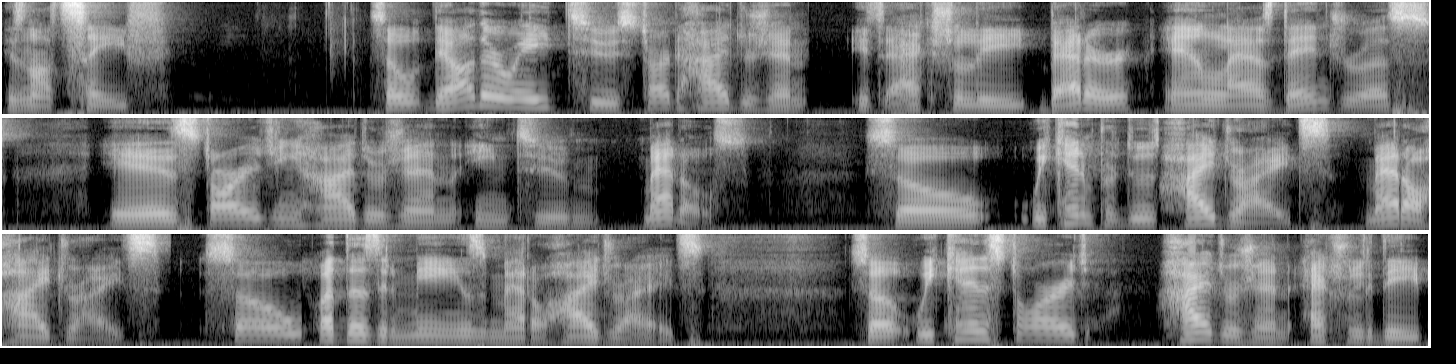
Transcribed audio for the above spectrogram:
It's not safe. So the other way to start hydrogen is actually better and less dangerous is storing hydrogen into metals. So we can produce hydrides, metal hydrides. So what does it mean, metal hydrides? So we can store hydrogen, actually the,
